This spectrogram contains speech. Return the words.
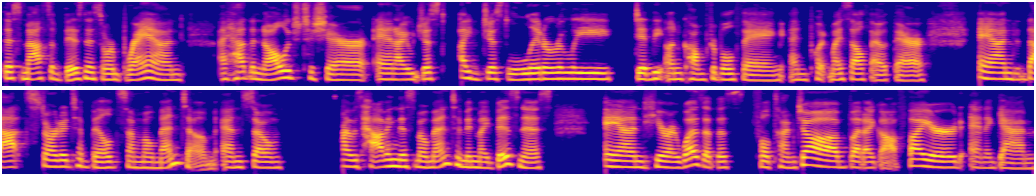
this massive business or brand, I had the knowledge to share. And I just, I just literally did the uncomfortable thing and put myself out there. And that started to build some momentum. And so I was having this momentum in my business. And here I was at this full time job, but I got fired. And again,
